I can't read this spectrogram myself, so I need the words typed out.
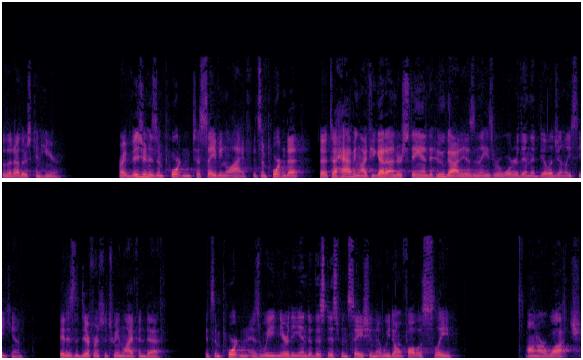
so that others can hear. Right? Vision is important to saving life. It's important to, to, to having life. You got to understand who God is and that He's rewarded them that diligently seek Him. It is the difference between life and death. It's important as we near the end of this dispensation that we don't fall asleep on our watch.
